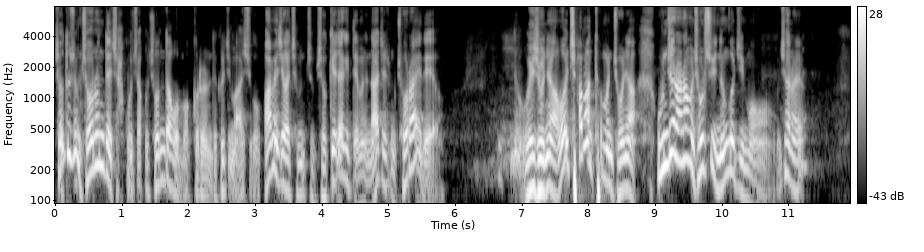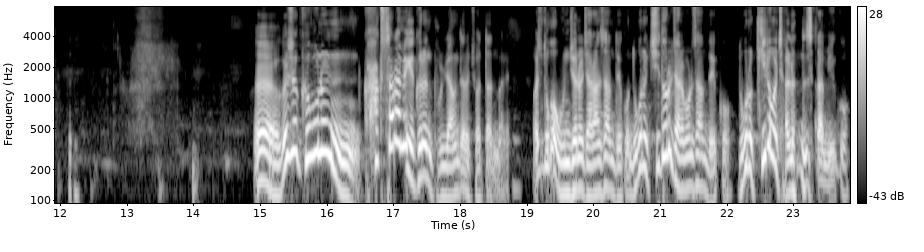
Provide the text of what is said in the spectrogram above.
저도 좀 조는데 자꾸 자꾸 존다고 막 그러는데 그러지 마시고 밤에 제가 좀, 좀 적게 자기 때문에 낮에 좀 졸아야 돼요. 왜 좋냐? 왜 차만 타면 좋냐? 운전 안 하면 좋을 수 있는 거지 뭐. 그렇잖아요? 예, 네, 그래서 그분은 각 사람에게 그런 분량대로 줬단 말이에요. 그래서 누가 운전을 잘하는 사람도 있고, 누구는 지도를 잘 보는 사람도 있고, 누구는 기름을 잘 넣는 사람이 있고,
